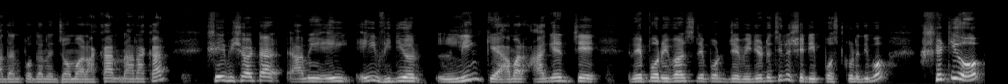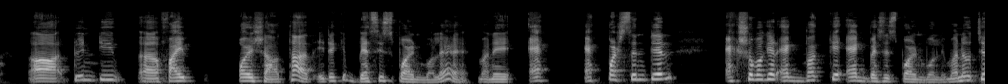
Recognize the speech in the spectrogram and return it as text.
আদান প্রদানে জমা রাখার না রাখার, সেই বিষয়টা আমি এই এই ভিডিওর লিঙ্কে আমার আগের যে রেপো রিভার্স রেপোর যে ভিডিওটা ছিল সেটি পোস্ট করে দিব সেটিও টোয়েন্টি ফাইভ পয়সা, অর্থাৎ এটাকে বেসিস পয়েন্ট বলে? মানে এক এক পার্সেন্টের একশো ভাগের এক ভাগকে এক বেসিস পয়েন্ট বলে মানে হচ্ছে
